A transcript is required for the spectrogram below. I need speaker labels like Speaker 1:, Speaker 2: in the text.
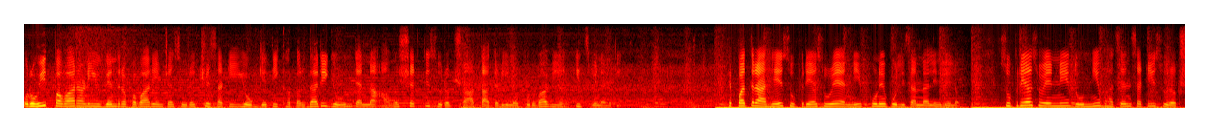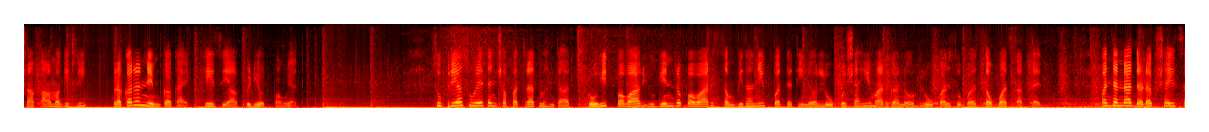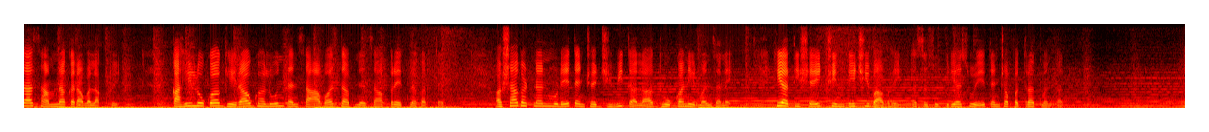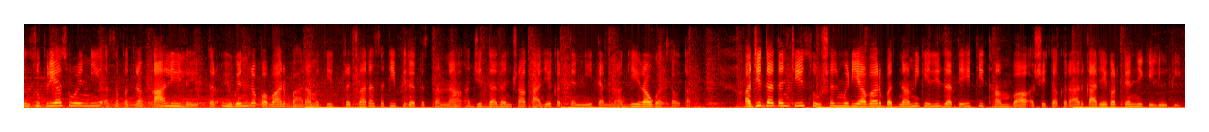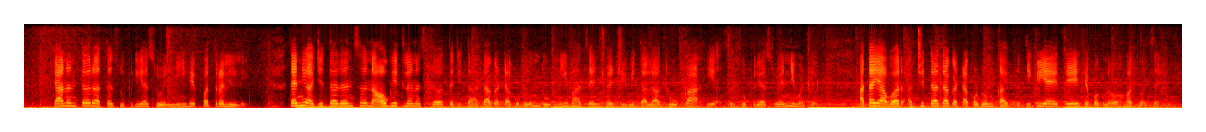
Speaker 1: रोहित पवार आणि युगेंद्र पवार यांच्या सुरक्षेसाठी योग्य ती खबरदारी घेऊन त्यांना आवश्यक ती सुरक्षा तातडीनं पुरवावी हीच विनंती. हे पत्र आहे सुप्रिया सुळे यांनी पुणे पोलिसांना लिहिलेलं. सुप्रिया सुळेंनी दोन्ही भाच्यांसाठी सुरक्षा का मागितली? प्रकरण नेमकं काय? हेच या व्हिडिओत पाहूयात. सुप्रिया सुळे त्यांच्या पत्रात म्हणतात रोहित पवार युगेंद्र पवार संविधानिक पद्धतीनं लोकशाही मार्गानं लोकांसोबत संवाद साधतायत. पण त्यांना दडपशाहीचा सामना करावा लागतोय. काही लोक घेराव घालून त्यांचा आवाज दाबण्याचा प्रयत्न करतायत. अशा घटनांमुळे त्यांच्या जीविताला धोका निर्माण झालाय. ही अतिशय चिंतेची बाब आहे असं सुप्रिया सुळे त्यांच्या पत्रात म्हणतात. पण सुप्रिया सुळेंनी असं पत्र का लिहिले तर युगेंद्र पवार बारामतीत प्रचारासाठी फिरत असताना अजितदादांच्या कार्यकर्त्यांनी त्यांना घेराव घातला होता. अजितदादांची सोशल मीडियावर बदनामी केली जाते ती थांबवा अशी तक्रार कार्यकर्त्यांनी केली होती. त्यानंतर आता सुप्रिया सुळेंनी हे पत्र लिहिले त्यांनी अजितदादांचं नाव घेतलं नसलं तरी दादा गटाकडून दोन्ही भाच्यांच्या जीविताला धोका आहे असं सुप्रिया सुळेंनी म्हटले आता यावर अजितदादा गटाकडून काय प्रतिक्रिया येते हे बघणं महत्त्वाचं आहे.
